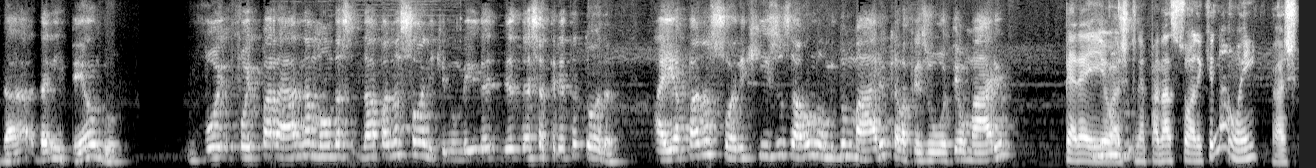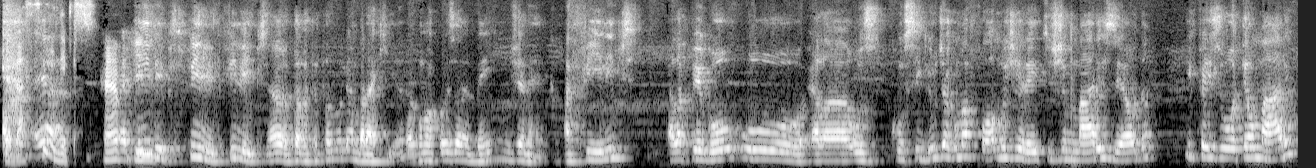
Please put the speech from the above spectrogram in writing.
da, da Nintendo foi, foi parar na mão da, da Panasonic, no meio de, de, dessa treta toda. Aí a Panasonic quis usar o nome do Mario, que ela fez o Hotel Mario. Peraí, eu acho que não é Panasonic, não, hein? Eu acho que é da é, Philips. É, é Philips, Philips, Philips. Eu tava tentando lembrar aqui, era alguma coisa bem genérica. A Philips, ela pegou o. Ela os, conseguiu de alguma forma os direitos de Mario e Zelda e fez o Hotel Mario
